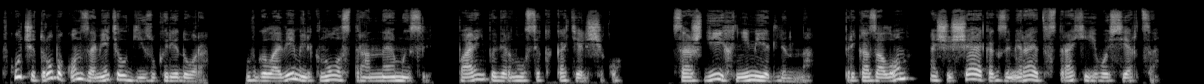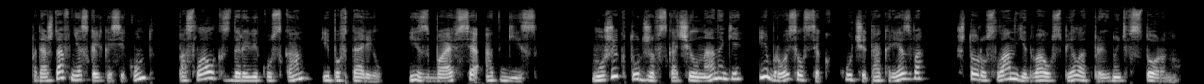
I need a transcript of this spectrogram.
В куче трубок он заметил гизу коридора. В голове мелькнула странная мысль. Парень повернулся к котельщику. «Сожги их немедленно», — приказал он, ощущая, как замирает в страхе его сердце. Подождав несколько секунд, послал к здоровяку скан и повторил «Избавься от гиз». Мужик тут же вскочил на ноги и бросился к куче так резво, что Руслан едва успел отпрыгнуть в сторону.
